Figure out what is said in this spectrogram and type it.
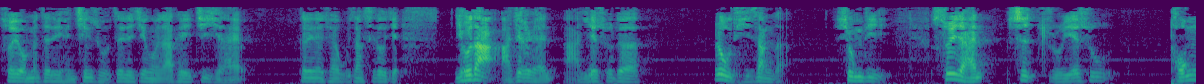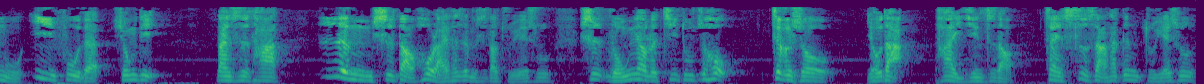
所以我们这里很清楚，这些经文大家可以记起来。哥林多前五章十六节，犹大啊，这个人啊，耶稣的肉体上的兄弟。虽然是主耶稣同母异父的兄弟，但是他认识到后来他认识到主耶稣是荣耀的基督之后，这个时候犹大他已经知道在世上他跟主耶稣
